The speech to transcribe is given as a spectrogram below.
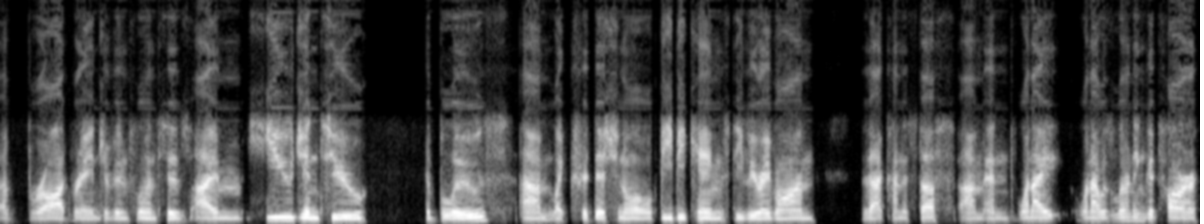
a broad range of influences. I'm huge into the blues, um, like traditional B.B. King, Stevie Ray Vaughan, that kind of stuff. Um, and when I when I was learning guitar,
